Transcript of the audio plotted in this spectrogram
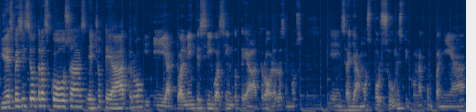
Y después hice otras cosas, he hecho teatro y, y actualmente sigo haciendo teatro, ahora lo hacemos ensayamos por Zoom, estoy con una compañía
